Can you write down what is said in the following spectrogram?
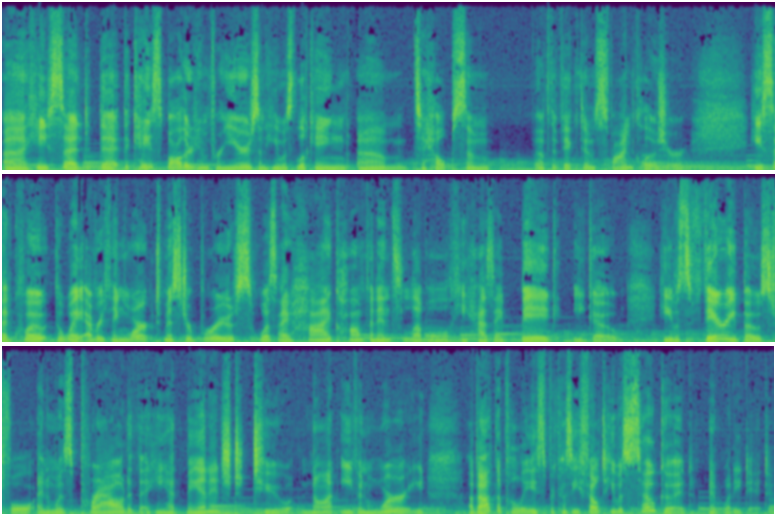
Uh, he said that the case bothered him for years and he was looking um, to help some of the victims find closure. He said, quote, the way everything worked, Mr. Bruce was a high confidence level. He has a big ego. He was very boastful and was proud that he had managed to not even worry about the police because he felt he was so good at what he did.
